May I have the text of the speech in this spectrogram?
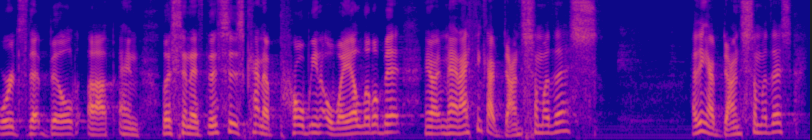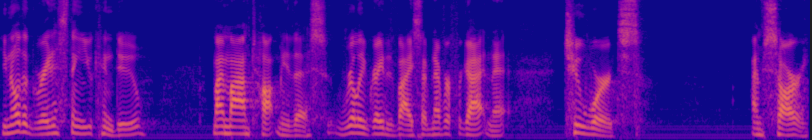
words that build up. And listen, if this is kind of probing away a little bit, you're like, man, I think I've done some of this. I think I've done some of this. You know the greatest thing you can do? My mom taught me this. Really great advice. I've never forgotten it. Two words I'm sorry.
